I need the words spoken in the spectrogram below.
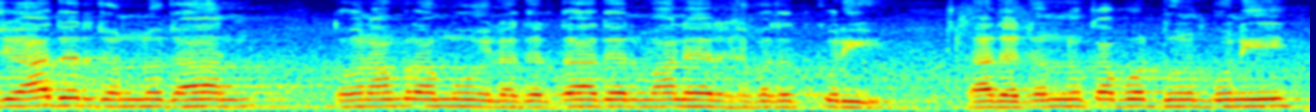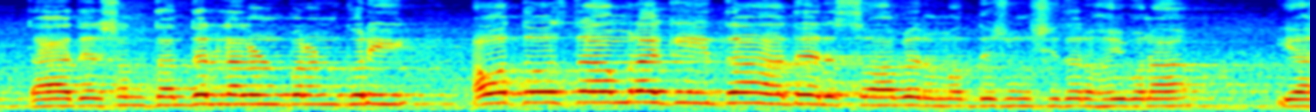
জেহাদের জন্য যান তখন আমরা মহিলাদের, তাদের মালের হেফাজত করি। তাদের জন্য কাপড় বুনি, তাদের সন্তানদের লালন পালন করি। আমার তো অবস্থা আমরা কি তাদের সবের মধ্যে সংশীদার হইব না? ইয়া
